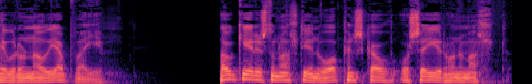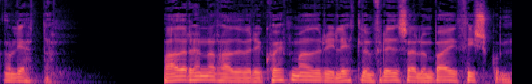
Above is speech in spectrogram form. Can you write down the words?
hefur hún náði jafnvægi. Þá gerist hún allt í hennu opinská og segir honum allt af létta. Fadur hennar hafi verið kaupmaður í litlum friðsælum bæ Þýskum,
